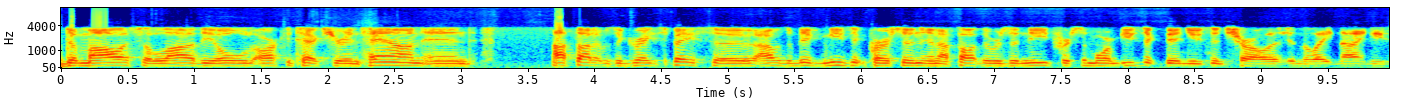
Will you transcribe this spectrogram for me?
demolish a lot of the old architecture in town and I thought it was a great space. So I was a big music person and I thought there was a need for some more music venues in Charlotte in the late 90s.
